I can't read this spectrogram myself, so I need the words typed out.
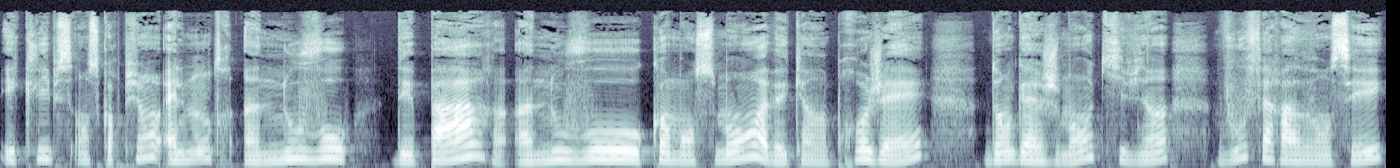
éclipse en scorpion, elle montre un nouveau départ, un nouveau commencement avec un projet d'engagement qui vient vous faire avancer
